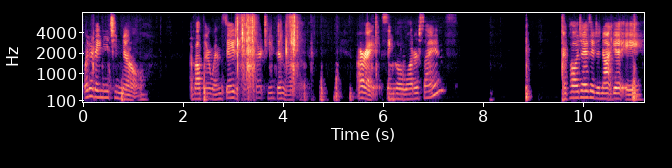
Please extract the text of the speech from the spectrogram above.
What do they need to know about their Wednesday, December 13th in love? All right, single water signs. I apologize, I did not get a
